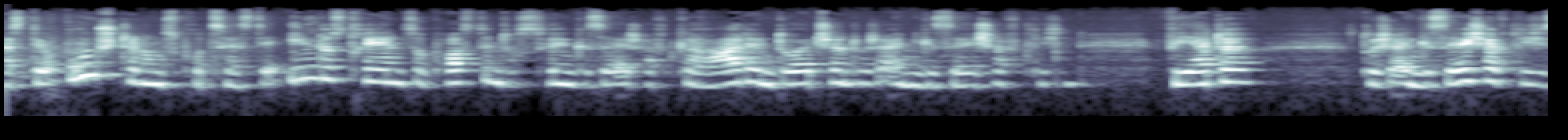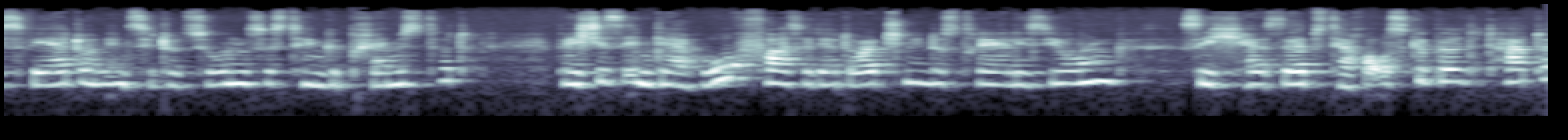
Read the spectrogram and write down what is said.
dass der Umstellungsprozess der industriellen zur postindustriellen Gesellschaft gerade in Deutschland durch einen gesellschaftlichen Werte, durch ein gesellschaftliches Werte- und Institutionensystem gebremst wird, welches in der Hochphase der deutschen Industrialisierung sich selbst herausgebildet hatte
